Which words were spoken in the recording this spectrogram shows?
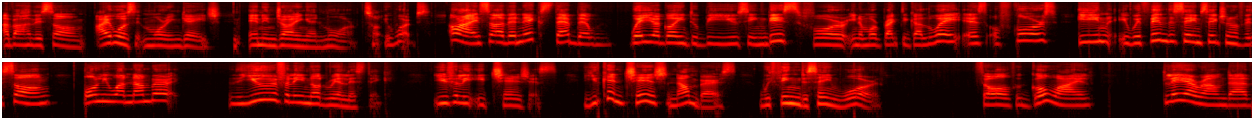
about the song. I was more engaged and enjoying it more. So it works. All right. So the next step, the way you're going to be using this for in a more practical way is, of course, in within the same section of the song, only one number, usually not realistic. Usually it changes you can change numbers within the same word. So go wild, play around that,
